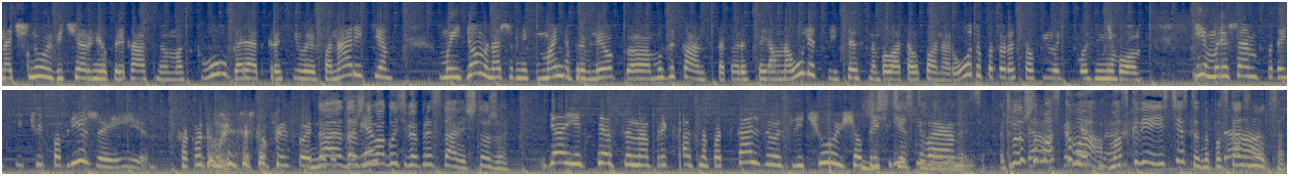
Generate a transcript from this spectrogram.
ночную, вечернюю, прекрасную Москву. Горят красивые фонарики. Мы идем, и наше внимание привлек э, музыкант, который стоял на улице. Естественно, была толпа народу, которая столпилась возле него. И мы решаем подойти чуть поближе, и как вы думаете, что происходит? Да, этот даже не момент? могу себе представить, что же. Я, естественно, прекрасно подскальзываюсь, лечу, еще прикрикивая. Это потому что Да, Москва. конечно. В Москве, естественно, подскользнуться.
